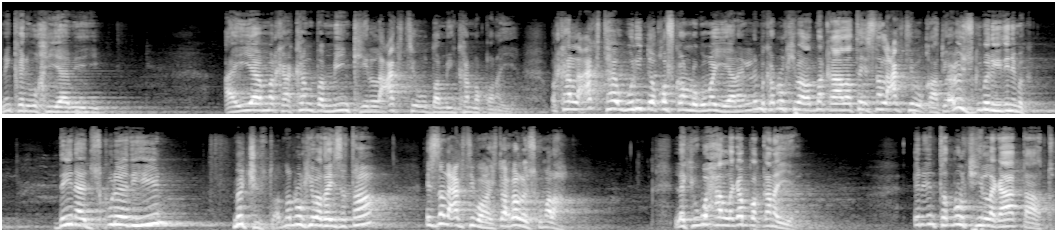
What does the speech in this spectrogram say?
ninkani uu khiyaameeyey ayaa markaa kan damiinkii lacagtii uu damiin ka noqonaya. Marka lacagtaa weli dee qofkan laguma yeelan ila imika dhulkii adna qaadatay isna lacagtii buu qaatay. Waxba iskuma lihidin imika dayn aad isku leedihiin ma jirto. Adna dhulkii haysataa isna lacagtii buu haysta waxba la laha. Laakiin waxaa laga baqanaya in inta dhulkii lagaa qaato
